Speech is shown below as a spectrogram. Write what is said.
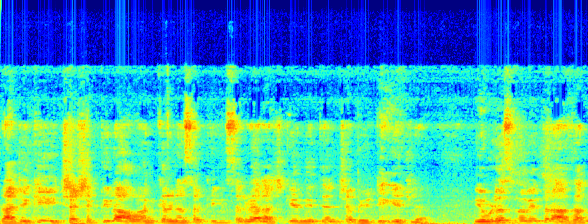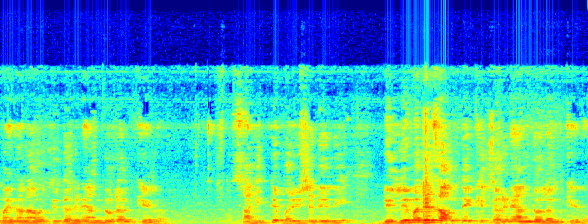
राजकीय इच्छाशक्तीला आवाहन करण्यासाठी सगळ्या राजकीय नेत्यांच्या भेटी घेतल्या. एवढंच नव्हे तर आझाद मैदानावरती धरणे आंदोलन केलं. साहित्य परिषदेने दिल्लीमध्ये जाऊन देखील धरणे आंदोलन केलं.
